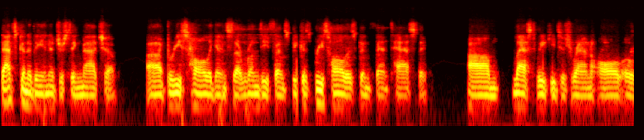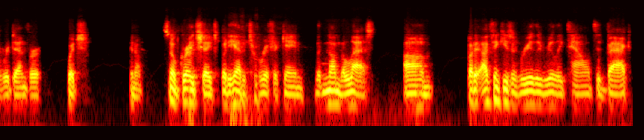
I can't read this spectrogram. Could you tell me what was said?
that's going to be an interesting matchup. Uh, Breece Hall against that run defense because Breece Hall has been fantastic. Um, last week he just ran all over Denver, which, you know, it's no great shakes, but he had a terrific game, but nonetheless. Um, but I think he's a really, really talented back,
